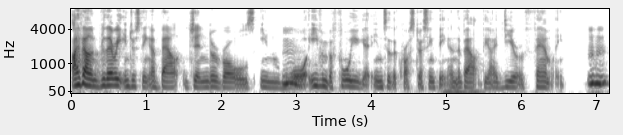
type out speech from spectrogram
I found very interesting about gender roles in Mm. war, even before you get into the cross dressing thing and about the idea of family. Mhm.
